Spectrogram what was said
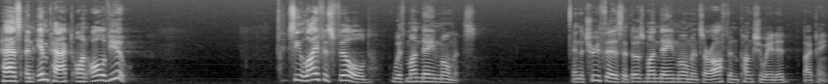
has an impact on all of you. See, life is filled with mundane moments. And the truth is that those mundane moments are often punctuated by pain.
